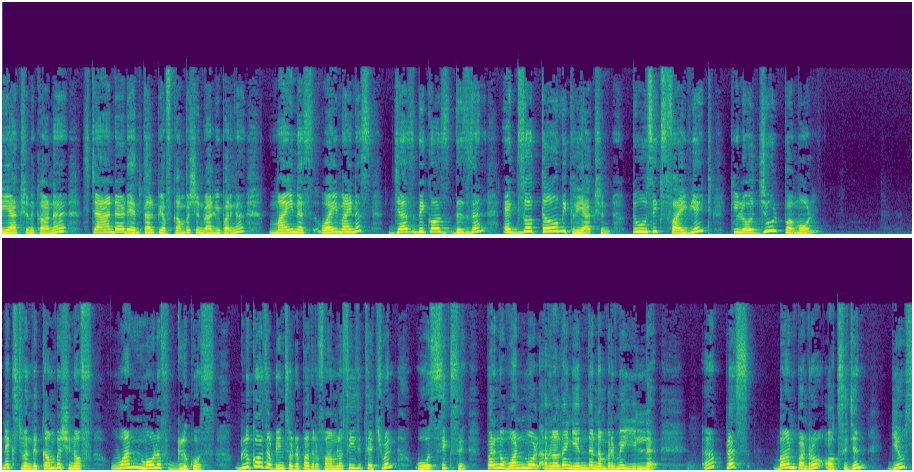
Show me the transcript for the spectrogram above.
ரியாக்ஷனுக்கான standard enthalpy of combustion value பாருங்கள் minus why minus just because this is an exothermic reaction two six five eight kilo joule per mole next வந்து combustion of one mole of glucose glucose அப்படின்னு சொல்கிறப்ப அதோட formula C six H twelve O six பாருங்கள் ஒன் மோல் அதனால தான் இங்கே எந்த நம்பருமே இல்லை. ப்ளஸ் பேர்ன் பண்ணுறோம் ஆக்சிஜன் கிவ்ஸ்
